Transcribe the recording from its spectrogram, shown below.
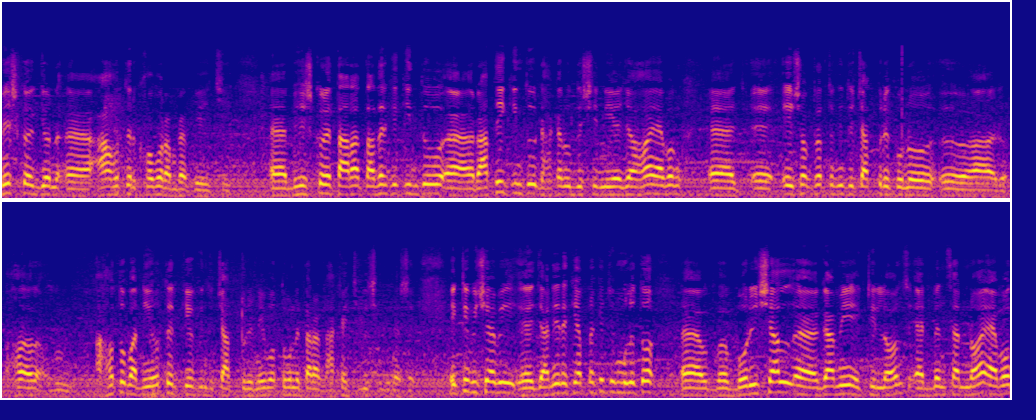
বেশ কয়েকজন আহতের খবর আমরা পেয়েছি। বিশেষ করে তারা, তাদেরকে কিন্তু রাতেই কিন্তু ঢাকার উদ্দেশ্যে নিয়ে যাওয়া হয় এবং এই সংক্রান্ত কিন্তু চাঁদপুরে কোনো আহত বা নিহতের কেউ কিন্তু চাঁদপুরে নেই। বর্তমানে তারা ঢাকায় চিকিৎসাধীন আছে। একটি বিষয় আমি জানিয়ে রাখি আপনাকে যে মূলত বরিশাল গামী একটি লঞ্চ, অ্যাডভেঞ্চার নয় এবং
